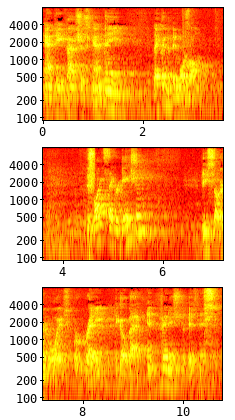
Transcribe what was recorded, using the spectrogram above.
anti-fascist campaign. They couldn't have been more wrong. Despite segregation, these Southern boys were ready to go back and finish the business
